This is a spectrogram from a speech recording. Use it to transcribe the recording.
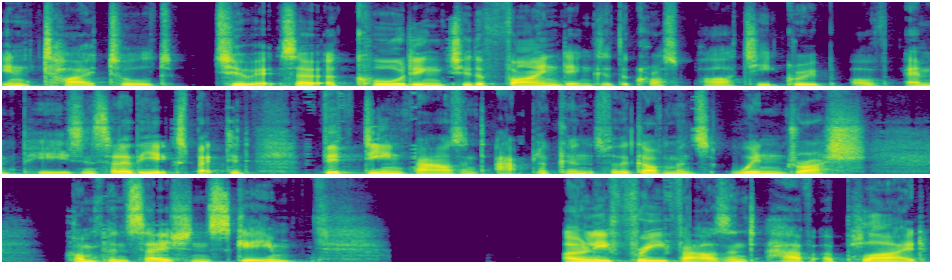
entitled to it. So, according to the findings of the cross party group of MPs, instead of the expected 15,000 applicants for the government's Windrush compensation scheme, only 3,000 have applied.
